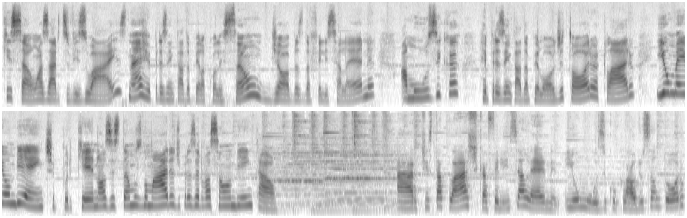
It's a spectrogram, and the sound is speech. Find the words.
que são as artes visuais, né, representada pela coleção de obras da Felícia Lerner, a música, representada pelo auditório, é claro, e o meio ambiente, porque nós estamos numa área de preservação ambiental. A artista plástica Felícia Lerner e o músico Cláudio Santoro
